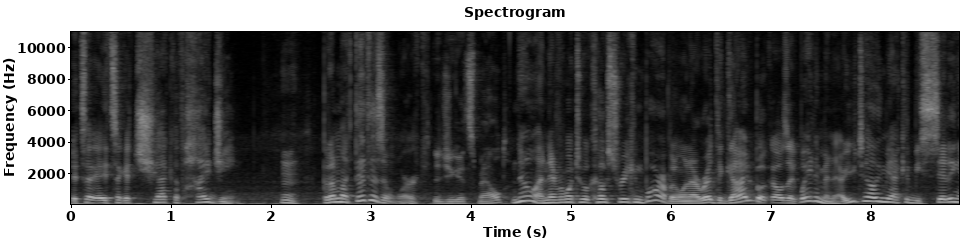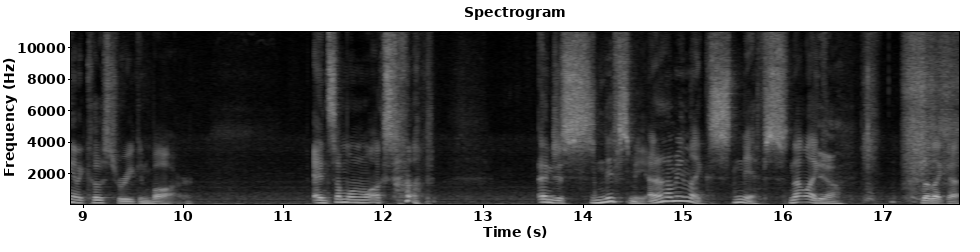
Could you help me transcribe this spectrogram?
It's a, it's like a check of hygiene. Hmm. But I'm like, that doesn't work. Did you get smelled? No, I never went to a Costa Rican bar, but when I read the guidebook, I was like, wait a minute, are you telling me I could be sitting in a Costa Rican bar and someone walks up and just sniffs me? I don't mean like sniffs, not like, Yeah. but like a.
